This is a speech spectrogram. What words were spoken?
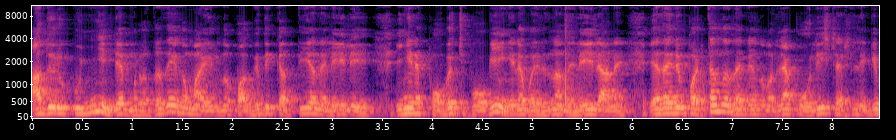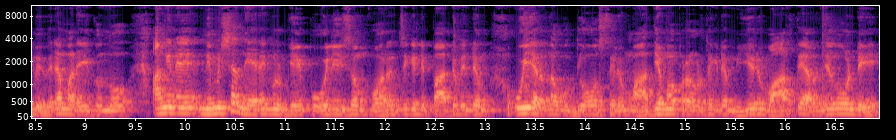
അതൊരു കുഞ്ഞിന്റെ മൃതദേഹമായിരുന്നു പകുതി കത്തിയ നിലയിൽ ഇങ്ങനെ പുകച്ചു പുക ഇങ്ങനെ വരുന്ന നിലയിലാണ്. ഏതായാലും പെട്ടെന്ന് തന്നെ എന്ന് പറഞ്ഞാൽ പോലീസ് സ്റ്റേഷനിലേക്ക് വിവരം അറിയിക്കുന്നു അങ്ങനെ നിമിഷ നേരങ്ങൾക്ക് പോലീസും ഫോറൻസിക് ഡിപ്പാർട്ട്മെന്റും ഉയർന്ന ഉദ്യോഗസ്ഥരും മാധ്യമ പ്രവർത്തകരും ഈ ഒരു വാർത്ത അറിഞ്ഞതുകൊണ്ട്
